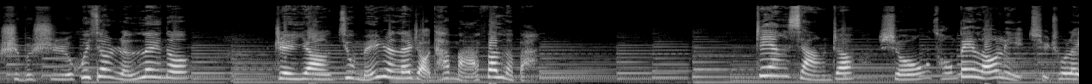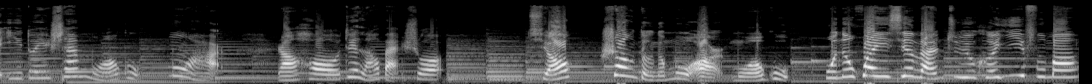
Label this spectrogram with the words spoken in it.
是不是会像人类呢？这样就没人来找他麻烦了吧？这样想着，熊从背篓里取出了一堆山蘑菇、木耳，然后对老板说：“瞧，上等的木耳、蘑菇，我能换一些玩具和衣服吗？”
